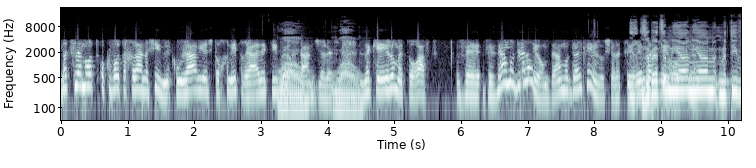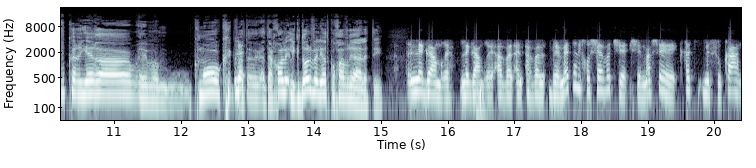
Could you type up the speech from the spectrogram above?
מצלמות עוקבות אחרי אנשים. לכולם יש תוכנית ריאליטי בלוס אנג'לס. זה כאילו מטורף. ו- וזה המודל היום, זה המודל כאילו של הצעירים זה בעצם נהיה, נהיה נתיב קריירה, אה, כמו, ל... אתה, אתה יכול לגדול ולהיות כוכב ריאליטי. לגמרי, לגמרי. אבל, אבל באמת אני חושבת ש, שמה שקצת מסוכן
